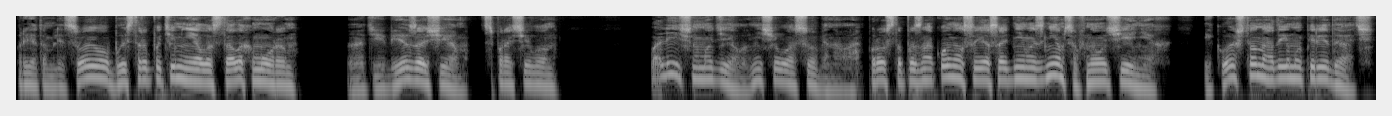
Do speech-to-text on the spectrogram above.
При этом лицо его быстро потемнело, стало хмурым. — А тебе зачем? — спросил он. — По личному делу, ничего особенного. Просто познакомился я с одним из немцев на учениях, и кое-что надо ему передать.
